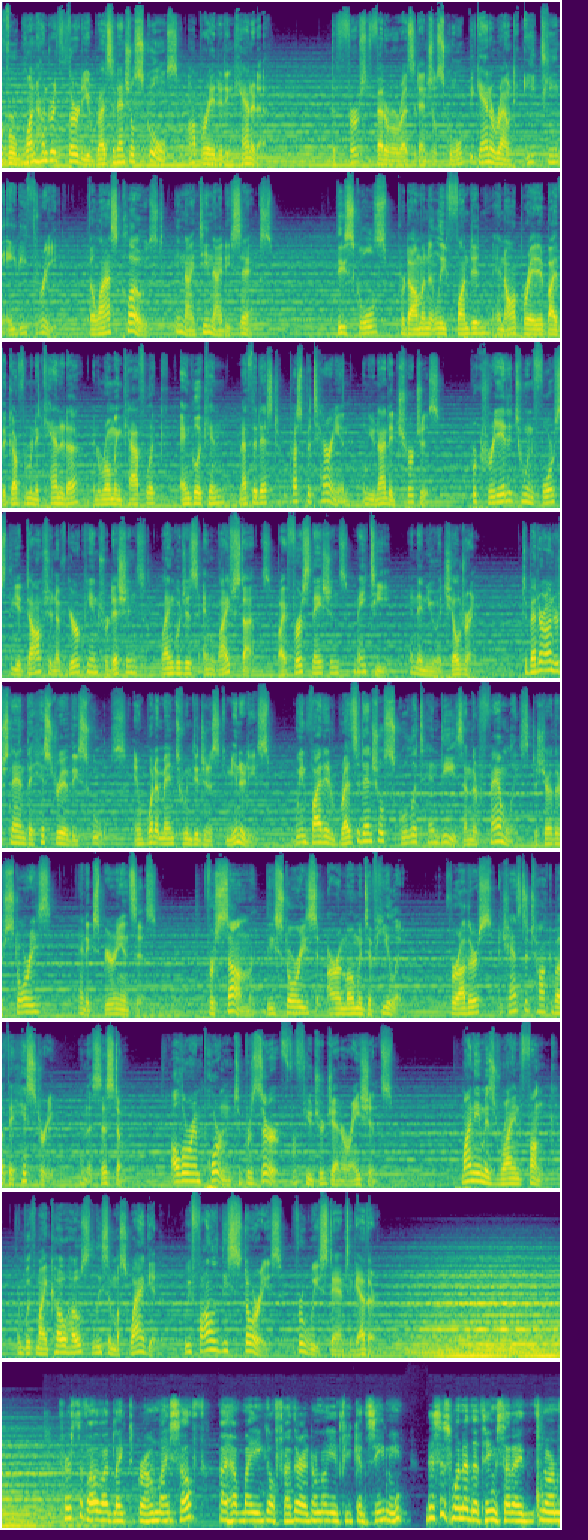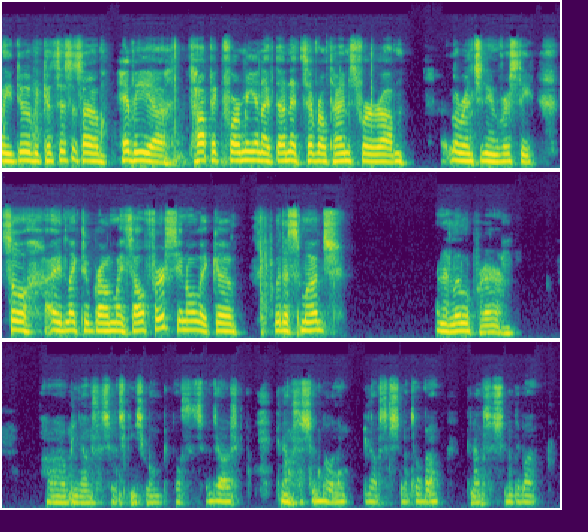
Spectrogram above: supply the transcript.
over 130 residential schools operated in Canada. The first federal residential school began around 1883, the last closed in 1996. These schools, predominantly funded and operated by the Government of Canada and Roman Catholic, Anglican, Methodist, Presbyterian, and United Churches, were created to enforce the adoption of European traditions, languages, and lifestyles by First Nations, Metis, and Inuit children. To better understand the history of these schools and what it meant to Indigenous communities, we invited residential school attendees and their families to share their stories and experiences. For some, these stories are a moment of healing. For others, a chance to talk about the history and the system. All are important to preserve for future generations. My name is Ryan Funk, and with my co host Lisa Muswagon, we follow these stories for We Stand Together. First of all, I'd like to ground myself. I have my eagle feather. I don't know if you can see me. This is one of the things that I normally do because this is a heavy uh, topic for me, and I've done it several times for um, Laurentian University. So I'd like to ground myself first, you know, like uh, with a smudge and a little prayer.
